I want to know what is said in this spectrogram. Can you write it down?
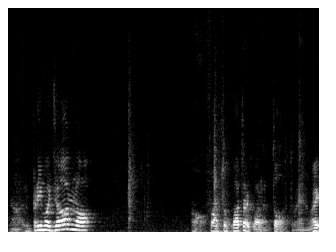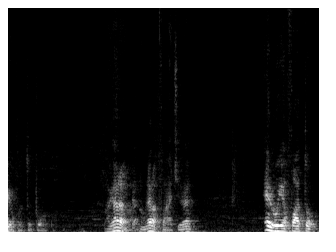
no, il primo giorno ho fatto 4,48, eh, non è che ho fatto poco, magari non era facile, eh. e lui ha fatto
